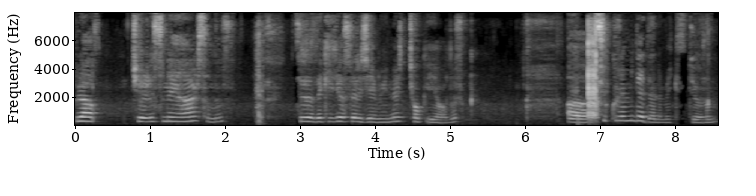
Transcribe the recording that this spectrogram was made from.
Biraz çevresine yayarsanız sıradaki göstereceğim ürünler çok iyi olur. Ee, şu kremi de denemek istiyorum.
